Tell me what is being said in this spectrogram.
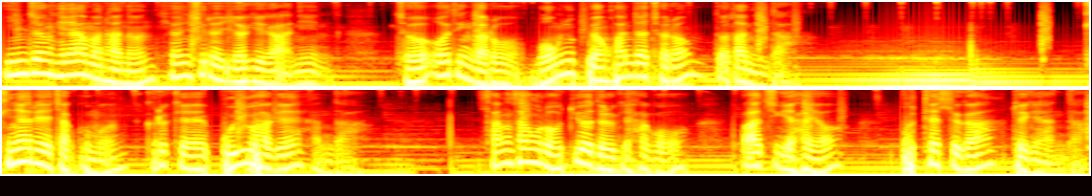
인정해야만 하는 현실의 여기가 아닌 저 어딘가로 몽유병 환자처럼 떠다닌다. 키냐르의 작품은 그렇게 부유하게 한다. 상상으로 뛰어들게 하고 빠지게 하여 부테스가 되게 한다.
